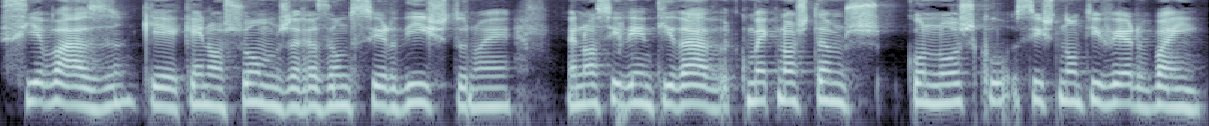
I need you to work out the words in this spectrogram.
se a base, que é quem nós somos, a razão de ser disto, não é? A nossa identidade, como é que nós estamos connosco se isto não estiver bem,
